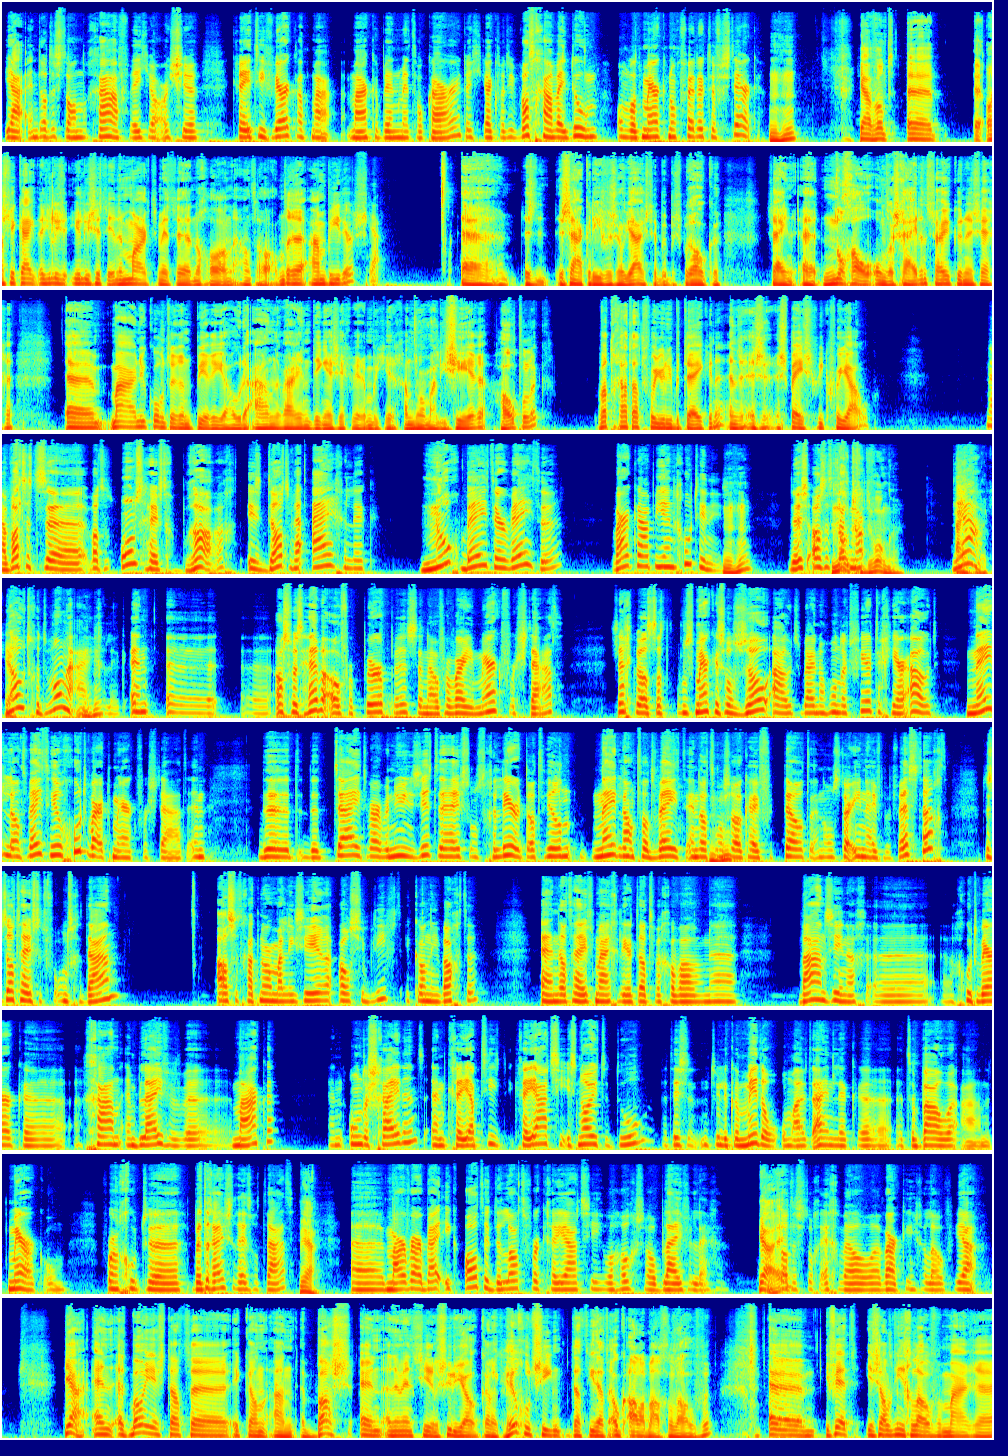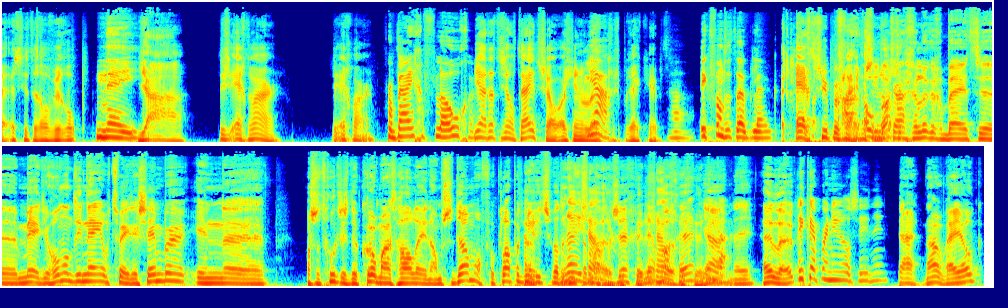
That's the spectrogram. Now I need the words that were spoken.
ja, en dat is dan gaaf, weet je, als je creatief werk aan het ma- maken bent met elkaar. Dat je kijkt, wat, wat gaan wij doen om dat merk nog verder te versterken? Mhm. Ja, want als je kijkt, jullie, jullie zitten in de markt met nogal een aantal andere aanbieders. Ja. Dus de zaken die we zojuist hebben besproken zijn eh, nogal onderscheidend, zou je kunnen zeggen. Eh, maar nu komt er een periode aan waarin dingen zich weer een beetje gaan normaliseren, hopelijk. Wat gaat dat voor jullie betekenen? En, en specifiek voor jou? Nou, wat het, eh, wat het ons heeft gebracht, is dat we eigenlijk nog beter weten waar KPN goed in is. Mhm. Dus als het gaat Noodgedwongen. Ja, eigenlijk, ja. Mhm. noodgedwongen eigenlijk. En als we het hebben over purpose en over waar je merk voor staat, zeg ik wel eens dat ons merk is al zo oud, bijna 140 jaar oud. Nederland weet heel goed waar het merk voor staat. En de, de tijd waar we nu in zitten heeft ons geleerd dat heel Nederland dat weet en dat Mhm. ons ook heeft verteld en ons daarin heeft bevestigd. Dus dat heeft het voor ons gedaan. Als het gaat normaliseren, alsjeblieft, ik kan niet wachten. En dat heeft mij geleerd dat we gewoon eh, waanzinnig eh, goed werk eh, gaan en blijven we maken. En onderscheidend. En creatie, creatie is nooit het doel. Het is natuurlijk een middel om uiteindelijk eh, te bouwen aan het merk. Om voor een goed eh, bedrijfsresultaat. Ja. Eh, maar waarbij ik altijd de lat voor creatie heel hoog zal blijven leggen. Ja, Want dat is toch echt wel waar ik in geloof. Ja. Ja, en het mooie is dat ik kan aan Bas en aan de mensen hier in de studio kan ik heel goed zien dat die dat ook allemaal geloven. Uh, Yvette, je zal het niet geloven, maar het zit er alweer op. Nee, Ja, het is echt waar. Echt waar. voorbij gevlogen. Ja, dat is altijd zo als je een leuk Ja. gesprek hebt. Ja, ik vond het ook leuk. Echt super Ah, fijn. we zien oh, Bas, elkaar gelukkig bij het eh Media Holland diner op 2 december in eh als het goed is, de Kromhouthallen in Amsterdam. Of verklap ik nog iets wat ik Nee, niet mag goed zeggen? zou mag, hè? kunnen. Ja, Ja. nee, heel leuk. Ik heb er nu al zin in. Ja, nou, wij ook.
